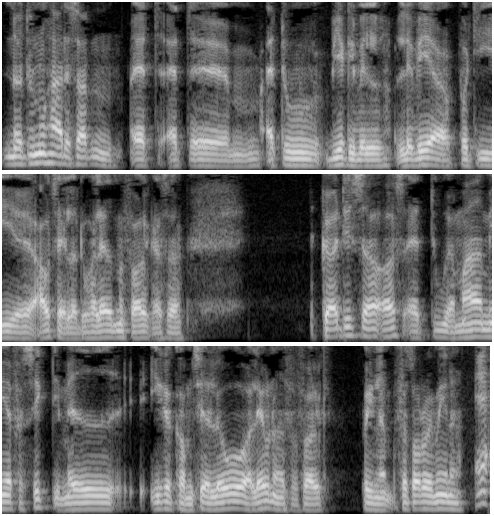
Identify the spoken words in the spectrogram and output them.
når du nu har det sådan, at, at, øhm, at du virkelig vil levere på de øh, aftaler, du har lavet med folk, altså, gør det så også, at du er meget mere forsigtig med ikke at komme til at love og lave noget for folk? På en eller anden, forstår du, hvad jeg mener? Ja,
